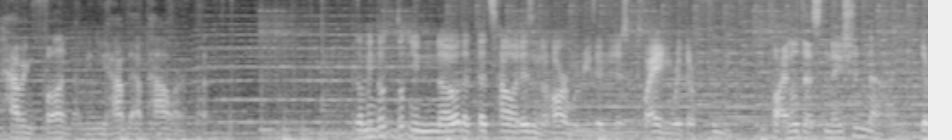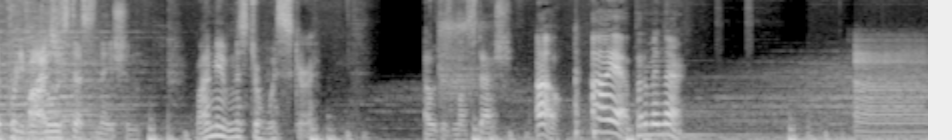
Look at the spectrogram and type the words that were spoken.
having fun. I mean, you have that power. But I mean, don't, don't you know that that's how it is in the horror movies? They're just playing with their food. Final Destination 9. They're pretty much. Destination. Remind me of Mr. Whisker. Oh, with his mustache. Oh. Oh, yeah, put him in there. Uh,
